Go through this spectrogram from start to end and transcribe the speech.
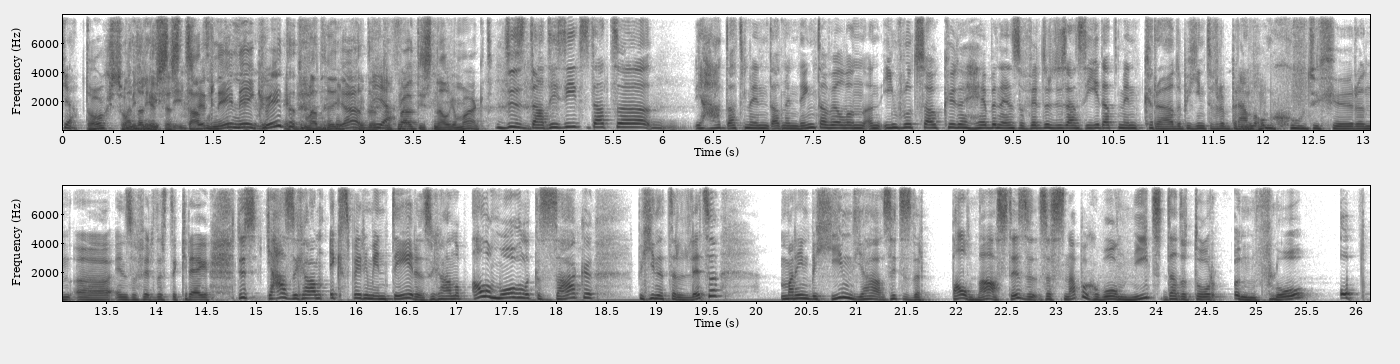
Ja. Toch? Zo'n Maar dat is stad. Nee, nee, ik weet het. Maar de, ja, de, Ja. de fout is snel gemaakt. Dus dat is iets dat, eh, ja, dat, men, dat men denkt dat wel een, een invloed zou kunnen hebben en zo verder. Dus dan zie je dat men kruiden begint te verbranden om goede geuren eh, en zo verder te krijgen. Dus ja, ze gaan experimenteren. Ze gaan op alle mogelijke zaken beginnen te letten. Maar in het begin ja, zitten ze er pal naast. Hè. Ze, ze snappen gewoon niet dat het door een vlo op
